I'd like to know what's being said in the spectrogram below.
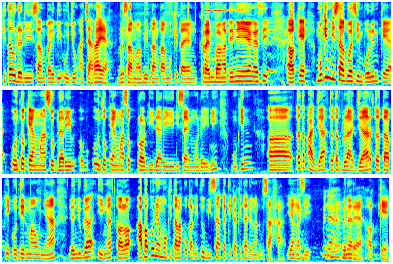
kita udah di sampai di ujung acara ya bersama bintang tamu kita yang keren banget ini ya nggak sih? Oke, mungkin bisa gue simpulin kayak untuk yang masuk dari untuk yang masuk prodi dari desain mode ini mungkin eh, tetap aja tetap belajar, tetap ikutin maunya dan juga ingat kalau apa pun yang mau kita lakukan itu bisa ketika kita dengan usaha, ya nggak sih? Benar. Bener ya? Oke.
